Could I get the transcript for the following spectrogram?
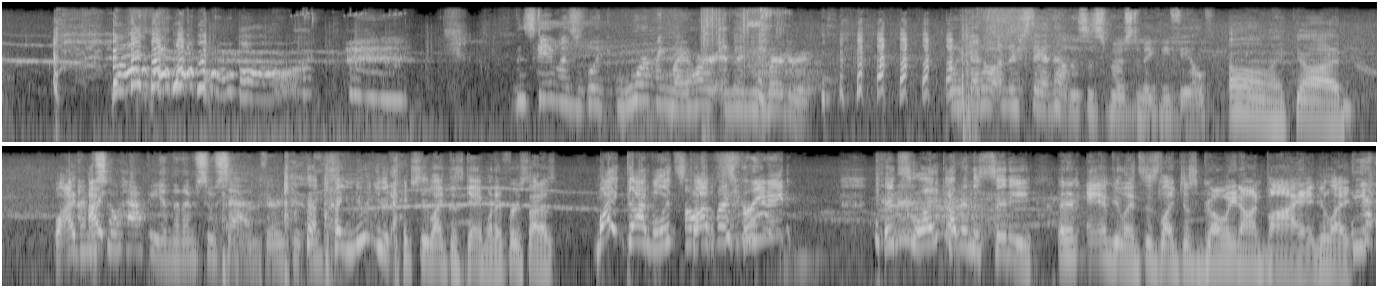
this game is like warming my heart and then you murder it. like I don't understand how this is supposed to make me feel. Oh my god. Well, I, I'm I, so happy and then I'm so sad very quickly. I knew you'd actually like this game when I first thought I was. My god, will it oh stop Oh my screaming? It's like I'm in the city and an ambulance is like just going on by, and you're like, yeah,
